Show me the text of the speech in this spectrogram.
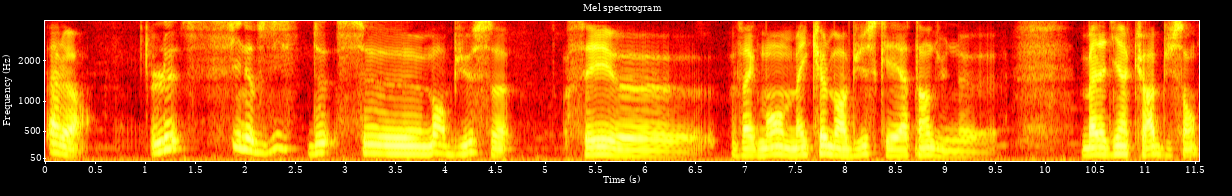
Alors, le synopsis de ce Morbius, c'est vaguement Michael Morbius qui est atteint d'une maladie incurable du sang.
